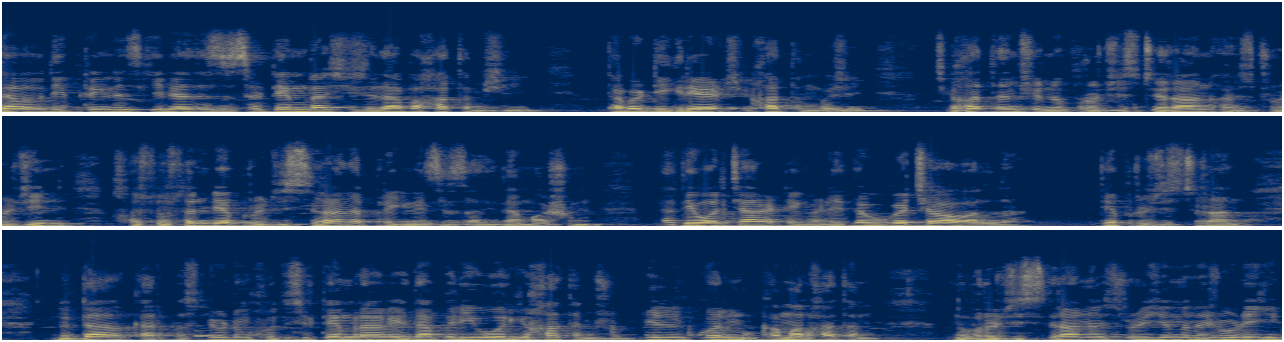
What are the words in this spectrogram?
دا به دی پریګننس کې بیا د سټیم راشي چې دا به ختم شي دا به ډیګریډ شي ختم بشي چې ختم شي نو پروجسترون او استروجن خصوصا بیا پروجسترون پریګننس ساتي دا ماشوم دا دیوال چاره ټینګړي دا وګچا والله د پروجستران نو دا کارپسلوټ هم خو داسې ټایم راغی دا په دې اور کې ختم شو بالکل مکمل ختم نو پروجستران او استروجن نه جوړیږي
